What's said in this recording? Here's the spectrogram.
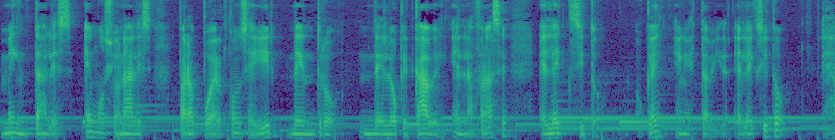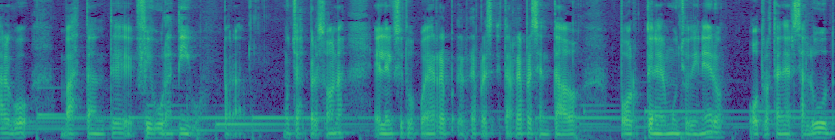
mentales, emocionales, para poder conseguir dentro de lo que cabe en la frase el éxito, ¿ok? En esta vida. El éxito es algo bastante figurativo muchas personas. El éxito puede estar representado por tener mucho dinero, otros tener salud,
